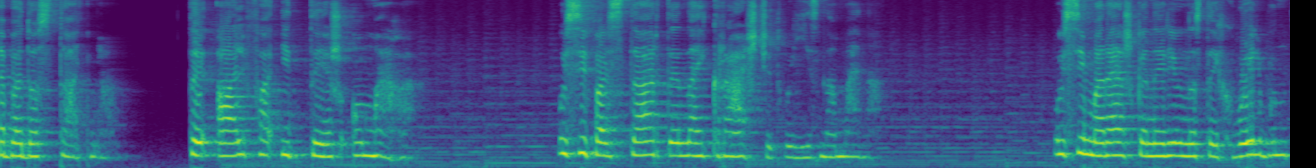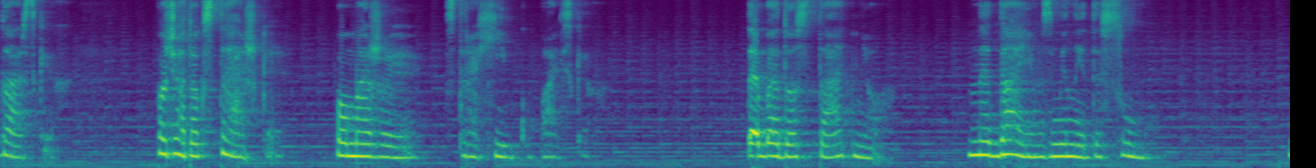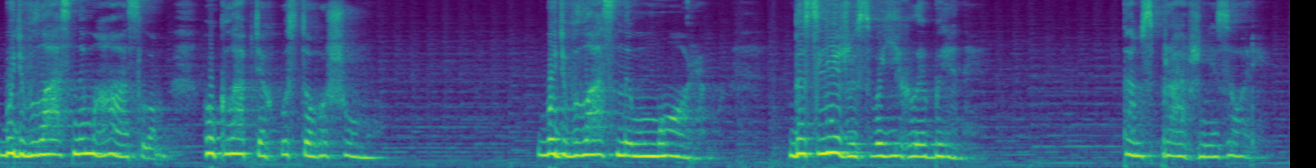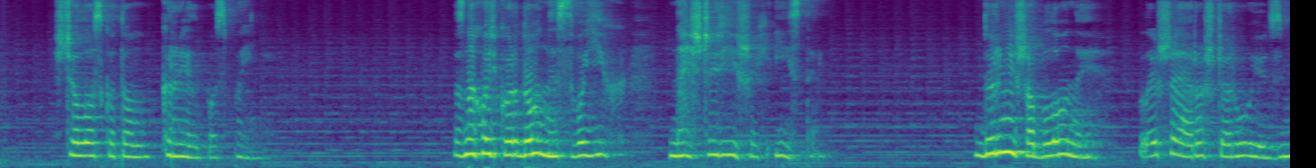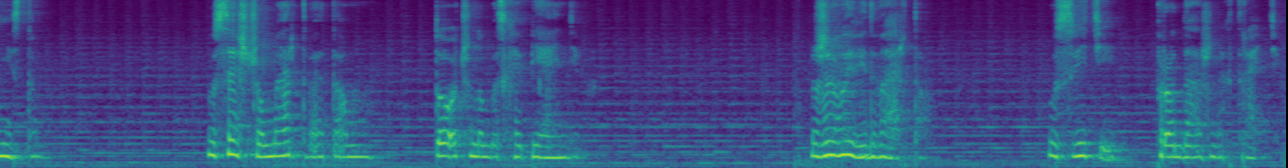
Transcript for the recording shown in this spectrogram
Тебе достатньо. Ти альфа і ти ж омега. Усі фальстарти найкращі твої знамена. Усі мережки нерівностей хвиль бунтарських, початок стежки по межі страхів купальських. Тебе достатньо, не дай їм змінити суму. Будь власним гаслом у клаптях пустого шуму. Будь власним морем, досліджуй свої глибини. Там справжні зорі, що лоскотом крил по спині. Знаходь кордони своїх найщиріших істин. Дурні шаблони лише розчарують змістом. Усе, що мертве, там точно без хеппі-ендів. Живи відверто у світі продажних трендів.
